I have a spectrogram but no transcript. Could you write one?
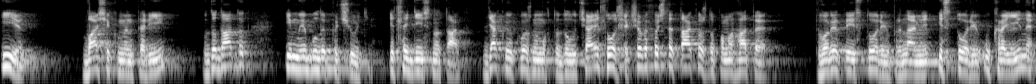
і ваші коментарі в додаток. І ми були почуті. І це дійсно так. Дякую кожному, хто долучається. Тож, якщо ви хочете також допомагати творити історію, принаймні історію України,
